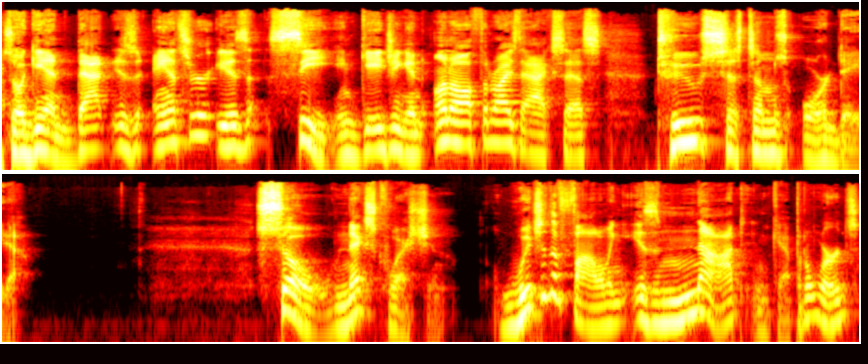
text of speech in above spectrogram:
So again, that is answer is C, engaging in unauthorized access to systems or data. So, next question. Which of the following is not, in capital words,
